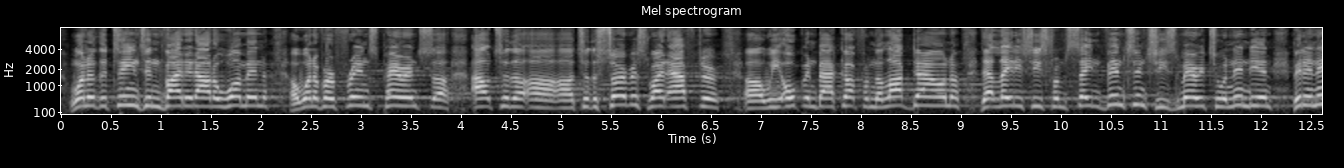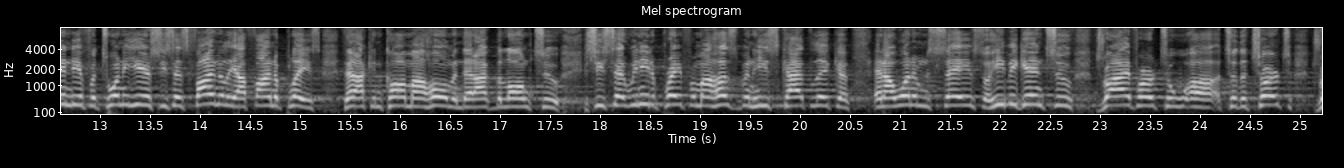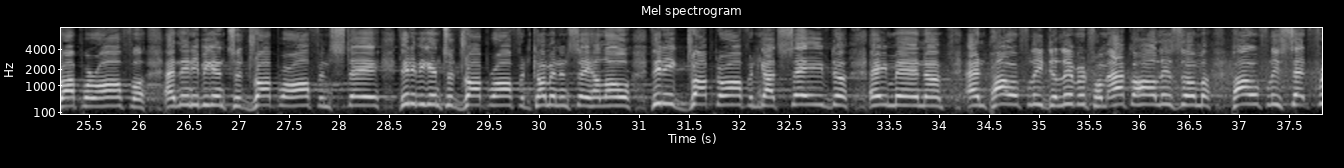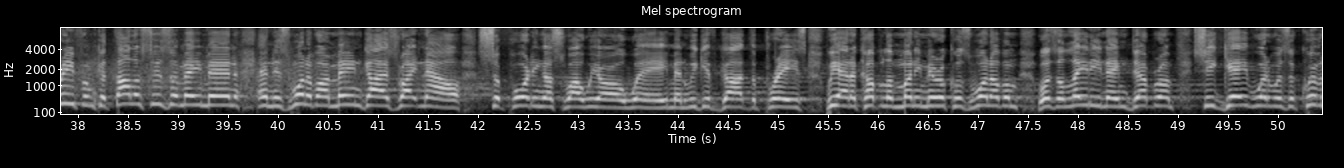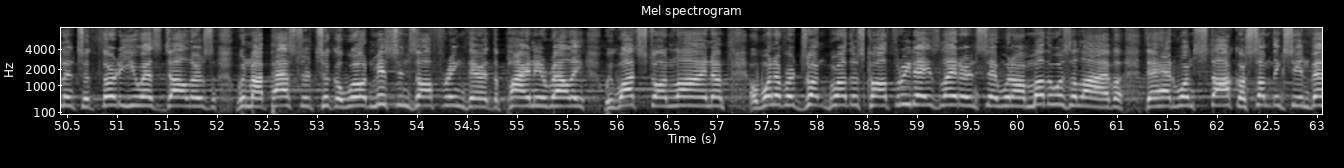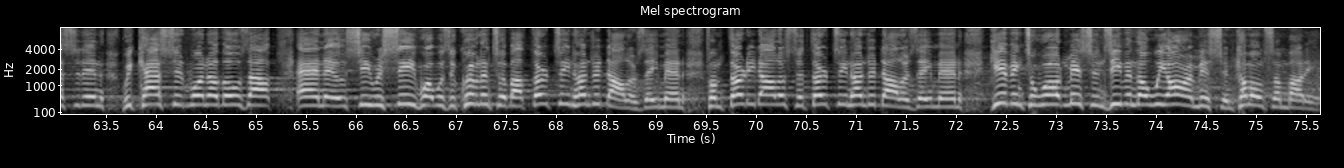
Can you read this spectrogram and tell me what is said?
One of the teens invited out a woman, uh, one of her friends' parents, uh, out to the, uh, uh to the service right after uh, we opened back up from the lockdown. That lady, she's from St. Vincent. She's married to an Indian, been in India for 20 years. She says, Finally, I find a place that I can call my home and that I belong to. She said, We need to pray for my husband. He's Catholic uh, and I want him to save. So he began to drive her to, to the church, drop her off, and then he began to drop her off and stay. Then he began to drop her off and come in and say hello. Then he dropped her off and got saved, amen, uh, and powerfully delivered from alcoholism, powerfully set free from Catholicism, amen, and is one of our main guys right now supporting us while we are away, amen. We give God the praise. We had a couple of money miracles. One of them was a lady named Deborah. She gave what was equivalent to 30 US dollars when my pastor took a world missions offering there at the Pioneer Rally. We watched online. Uh, one of her drunk brothers called three days later and said, When our mother was alive, uh, they had one stock or something she invested in. We cashed it, one of those out, and she received what was equivalent to about $1,300, amen. From $30 to $1,300, amen. Giving to world missions, even though we are a mission. Come on, somebody.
